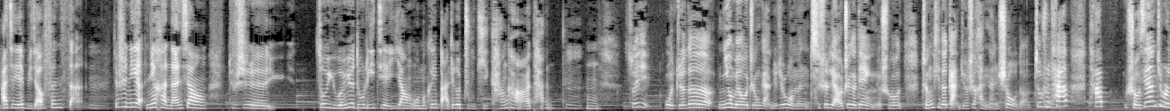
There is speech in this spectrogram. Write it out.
而且也比较分散。嗯，就是你你很难像就是做语文阅读理解一样，我们可以把这个主题侃侃而谈。嗯嗯。所以我觉得你有没有这种感觉？就是我们其实聊这个电影的时候，整体的感觉是很难受的。就是它，它首先就是，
